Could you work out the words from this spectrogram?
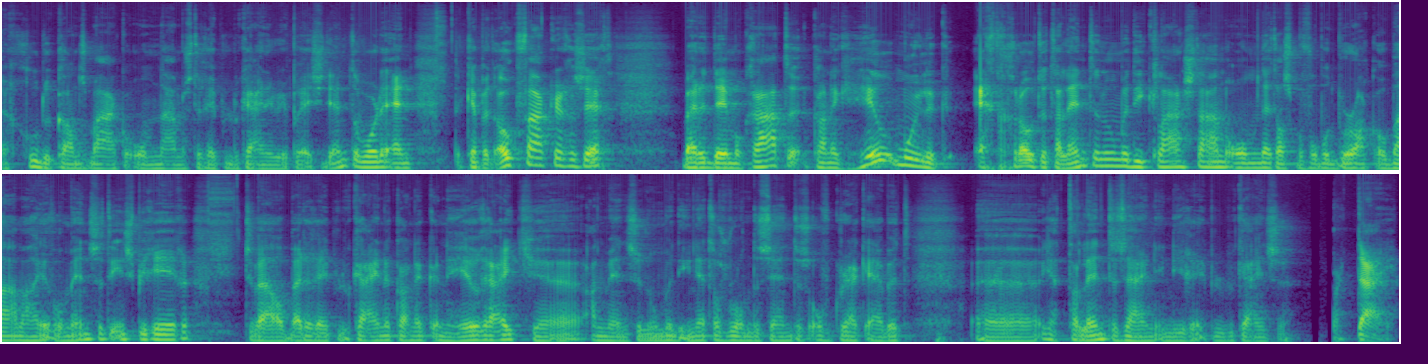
een goede kans maken om namens de Republikeinen weer president te worden. En ik heb het ook vaker gezegd. Bij de Democraten kan ik heel moeilijk echt grote talenten noemen die klaarstaan om, net als bijvoorbeeld Barack Obama, heel veel mensen te inspireren. Terwijl bij de Republikeinen kan ik een heel rijtje aan mensen noemen die, net als Ron DeSantis of Greg Abbott, ja, talenten zijn in die Republikeinse partij.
